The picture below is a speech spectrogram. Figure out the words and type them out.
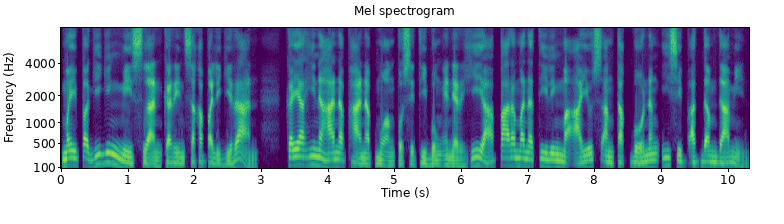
May pagiging mislan ka rin sa kapaligiran, kaya hinahanap-hanap mo ang positibong enerhiya para manatiling maayos ang takbo ng isip at damdamin.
